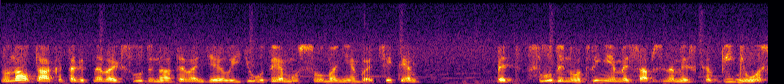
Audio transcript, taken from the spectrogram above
nu, nav tā, ka tagad nevajag sludināt evaņģēliju jūdiem, musulmaņiem vai citiem, bet sludinot viņiem, mēs apzināmies, ka viņos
